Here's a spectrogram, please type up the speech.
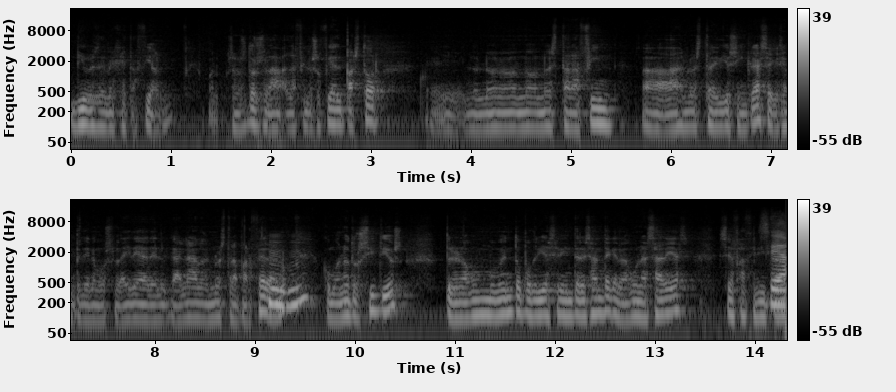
libres de vegetación. Bueno, pues nosotros la, la filosofía del pastor eh, no, no, no, no, es tan afín a nuestra idiosincrasia, que siempre tenemos la idea del ganado en nuestra parcela, ¿no? como en otros sitios, pero en algún momento podría ser interesante que en algunas áreas se facilitara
